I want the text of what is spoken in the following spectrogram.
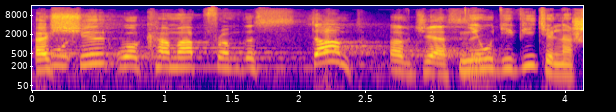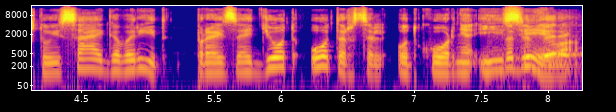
a shoot will come up from the stump of Jesse. Неудивительно, что Исаия говорит, произойдет отрасль от корня Иисеева.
